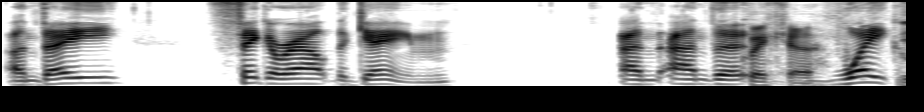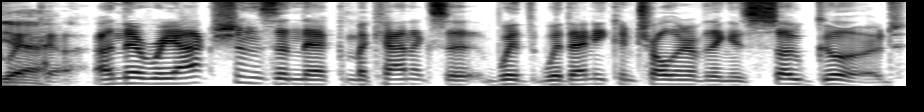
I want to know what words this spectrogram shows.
and they figure out the game. And and the Quicker. way Yeah. quicker, and their reactions and their mechanics are, with with any controller and everything is so good,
